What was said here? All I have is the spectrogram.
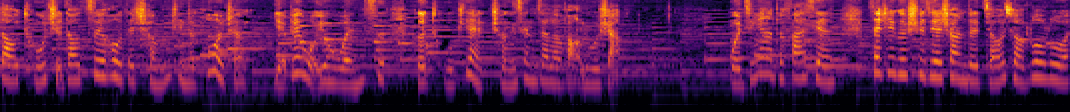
到图纸到最后的成品的过程，也被我用文字和图片呈现在了网络上。我惊讶地发现，在这个世界上的角角落落，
